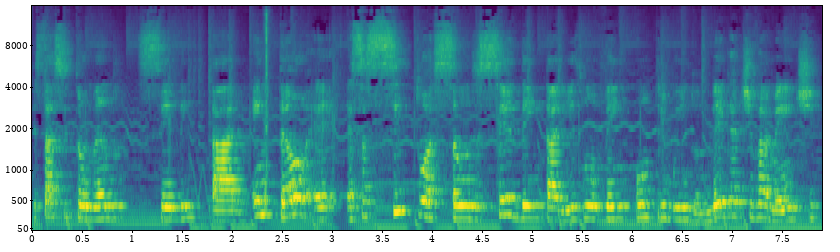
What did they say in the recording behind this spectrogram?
está se tornando sedentário. Então, é, essa situação de sedentarismo vem contribuindo negativamente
